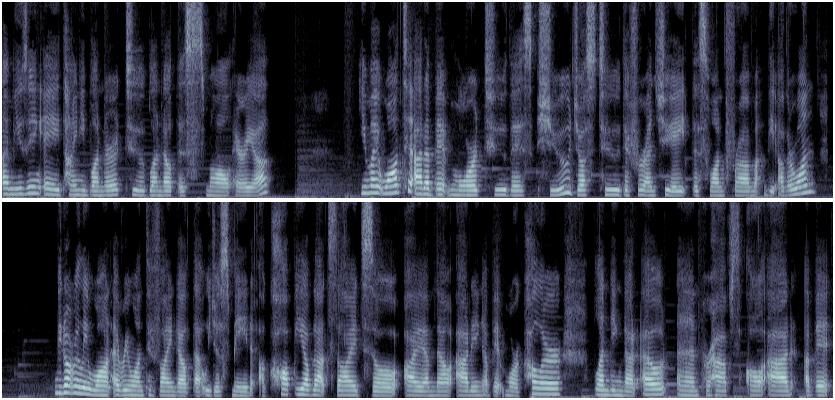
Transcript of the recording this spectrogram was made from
I'm using a tiny blender to blend out this small area. You might want to add a bit more to this shoe just to differentiate this one from the other one we don't really want everyone to find out that we just made a copy of that side so I am now adding a bit more color blending that out and perhaps I'll add a bit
